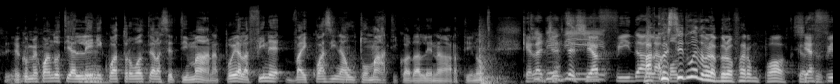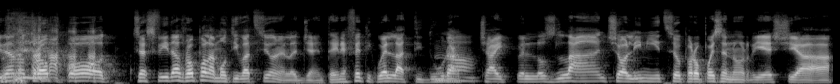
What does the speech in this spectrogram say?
Sì. È come quando ti alleni Sì. quattro volte alla settimana, poi alla fine vai quasi in automatico ad allenarti, no? Che Ti la gente devi- si affida Ma questi mo- due dovrebbero fare un podcast. si affidano troppo si affida troppo alla motivazione la gente in effetti quella ti dura No. c'hai quello slancio all'inizio però poi se non riesci a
